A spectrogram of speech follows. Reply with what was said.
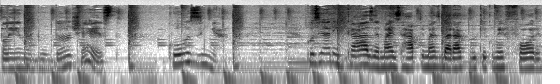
plena, abundante é esta: cozinhar. Cozinhar em casa é mais rápido e mais barato do que comer fora.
